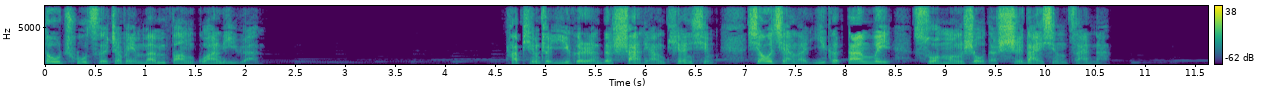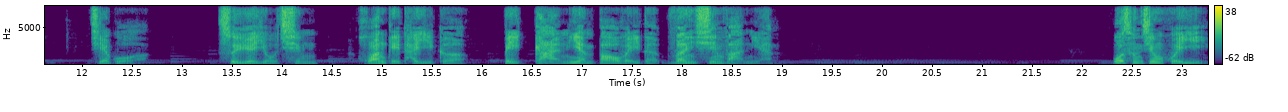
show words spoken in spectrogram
都出自这位门房管理员。他凭着一个人的善良天性，消减了一个单位所蒙受的时代性灾难。结果，岁月有情，还给他一个被感念包围的温馨晚年。我曾经回忆。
